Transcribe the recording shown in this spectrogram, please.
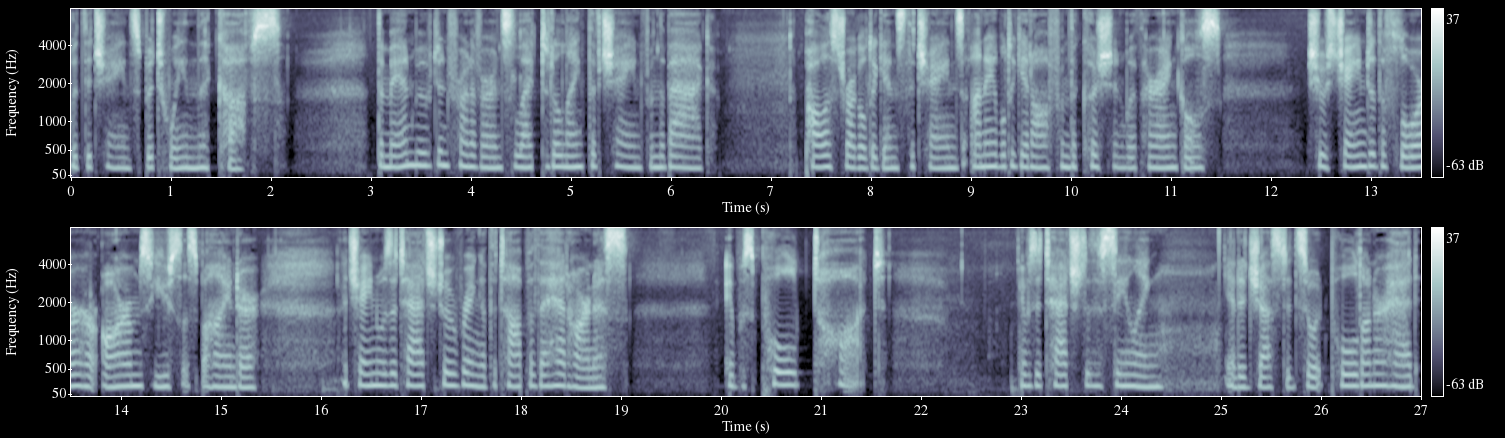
with the chains between the cuffs. The man moved in front of her and selected a length of chain from the bag. Paula struggled against the chains, unable to get off from the cushion with her ankles. She was chained to the floor, her arms useless behind her. A chain was attached to a ring at the top of the head harness. It was pulled taut. It was attached to the ceiling. It adjusted so it pulled on her head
